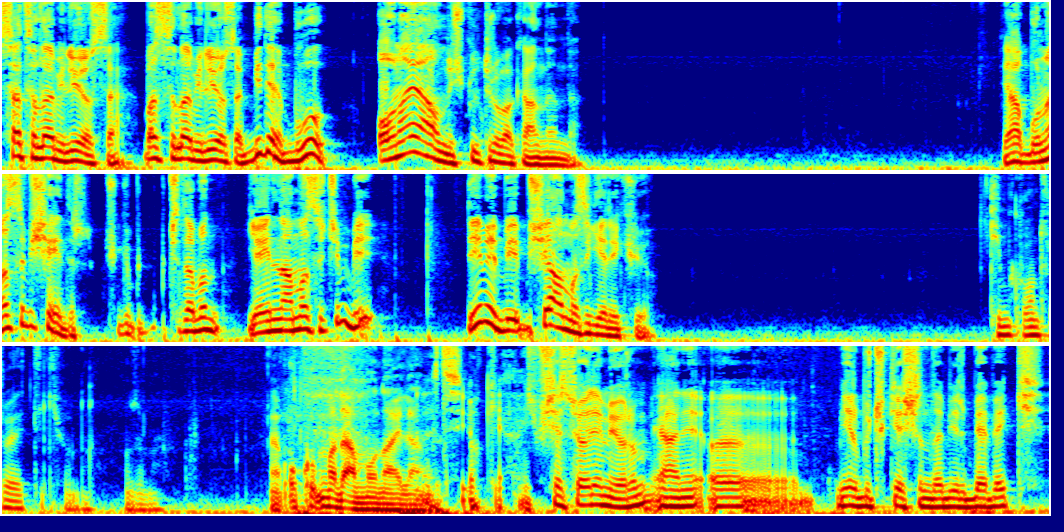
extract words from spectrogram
satılabiliyorsa basılabiliyorsa bir de bu onay almış Kültür Bakanlığı'ndan. Ya bu nasıl bir şeydir? Çünkü kitabın yayınlanması için bir değil mi bir, bir şey alması gerekiyor. Kim kontrol etti ki onu o zaman? Yani okunmadan mı onaylandı? Evet yok ya hiçbir şey söylemiyorum. Yani e, bir buçuk yaşında bir bebek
